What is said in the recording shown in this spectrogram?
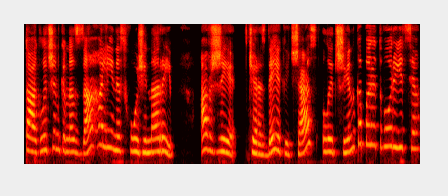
Так, личинки в нас взагалі не схожі на риб, а вже через деякий час личинка перетворюється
